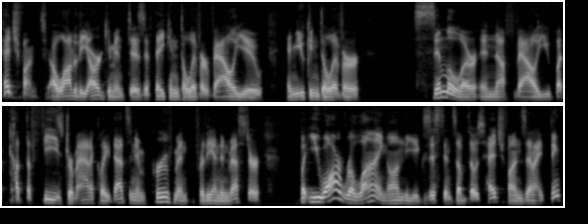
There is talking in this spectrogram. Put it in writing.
hedge funds. A lot of the argument is if they can deliver value and you can deliver similar enough value but cut the fees dramatically, that's an improvement for the end investor. But you are relying on the existence of those hedge funds. And I think,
